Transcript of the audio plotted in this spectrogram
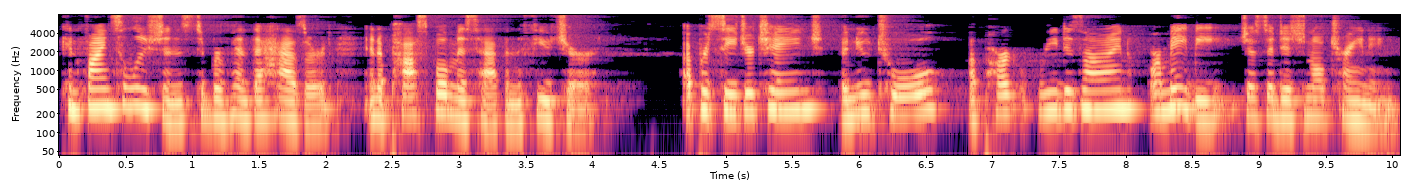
can find solutions to prevent the hazard and a possible mishap in the future. A procedure change, a new tool, a part redesign, or maybe just additional training.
